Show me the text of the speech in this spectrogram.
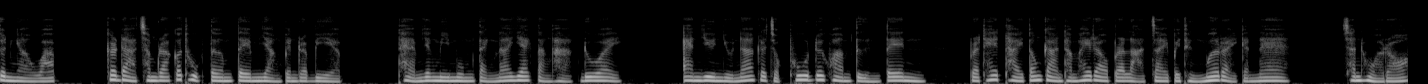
จนเงาวับ กระดาษชำระก็ถูกเติมเต็มอย่างเป็นระเบียบ แถมยังมีมุมแต่งหน้าแยกต่างหากด้วย แอนยืนอยู่หน้ากระจกพูดด้วยความตื่นเต้น ประเทศไทยต้องการทำให้เราประหลาดใจไปถึงเมื่อไหร่กันแน่ ฉันหัวเราะ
